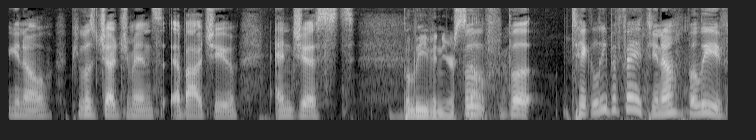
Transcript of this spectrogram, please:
you know, people's judgments about you, and just believe in yourself. but take a leap of faith. You know, believe.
